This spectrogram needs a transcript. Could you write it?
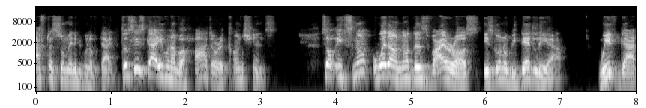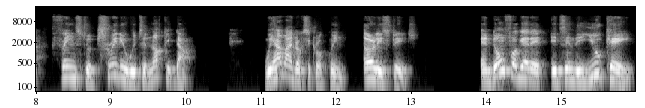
after so many people have died? Does this guy even have a heart or a conscience? So it's not whether or not this virus is going to be deadlier. We've got things to treat it with to knock it down. We have hydroxychloroquine, early stage. And don't forget it, it's in the UK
